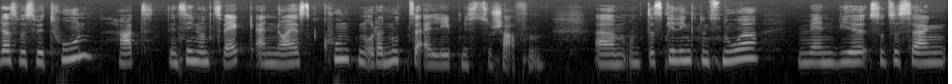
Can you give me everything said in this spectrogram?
das, was wir tun, hat den Sinn und Zweck, ein neues Kunden- oder Nutzererlebnis zu schaffen. Ähm, und das gelingt uns nur, wenn wir sozusagen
